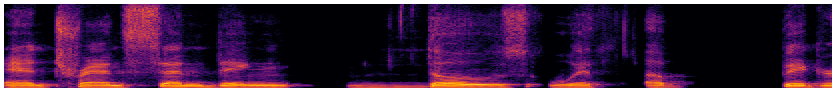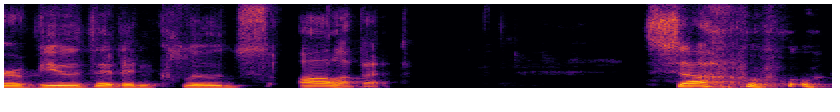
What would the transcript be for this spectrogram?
and transcending those with a bigger view that includes all of it. So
